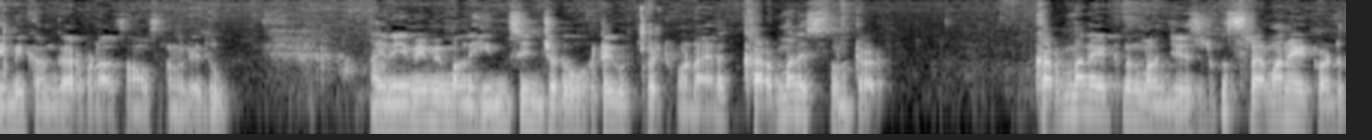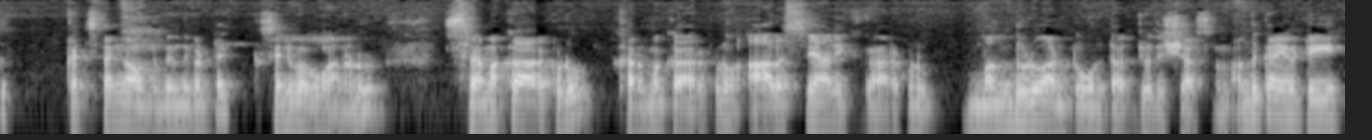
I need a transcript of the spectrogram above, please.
ఏమీ కంగారు పడాల్సిన అవసరం లేదు. ఆయన ఏమీ మిమ్మల్ని హింసించడు ఒకటే గుర్తుపెట్టుకోండి. ఆయన కర్మనిస్తుంటాడు. కర్మ అనేటువంటిది మనం చేసేటప్పుడు శ్రమ అనేటువంటిది ఖచ్చితంగా ఉంటుంది. ఎందుకంటే శని భగవానుడు శ్రమకారకుడు కర్మకారకుడు ఆలస్యానికి కారకుడు మందుడు అంటూ ఉంటారు జ్యోతిషాస్త్రం అందుకని ఏమిటి?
